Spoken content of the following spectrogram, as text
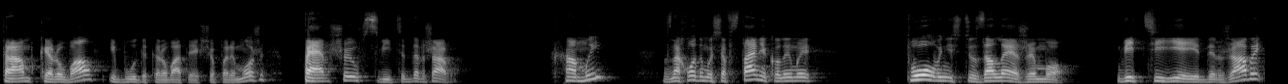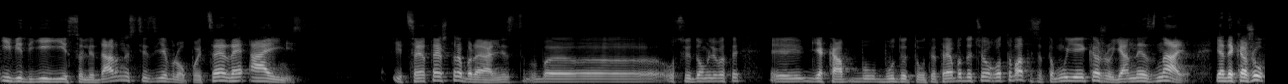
Трамп керував і буде керувати, якщо переможе, першою в світі державою. А ми знаходимося в стані, коли ми повністю залежимо від цієї держави і від її солідарності з Європою. Це реальність. І це теж треба реальність е, усвідомлювати, е, яка буде тут. І треба до цього готуватися. Тому я і кажу: я не знаю. Я не кажу,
